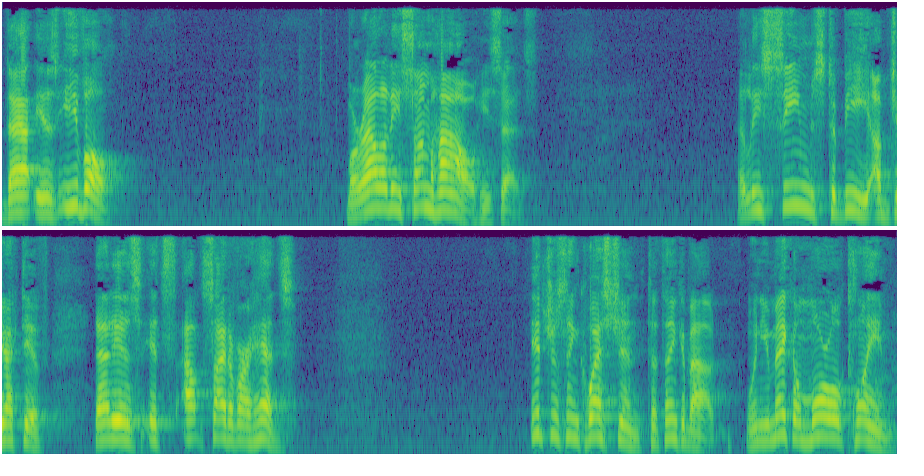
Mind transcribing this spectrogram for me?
that is evil. Morality somehow, he says, at least seems to be objective. That is, it's outside of our heads. Interesting question to think about. When you make a moral claim,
